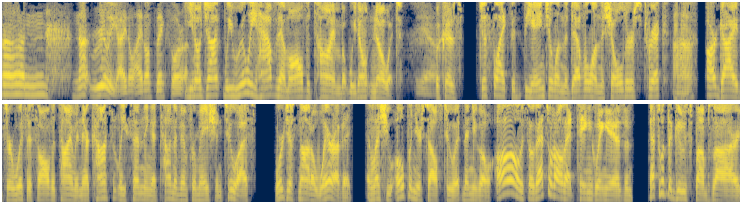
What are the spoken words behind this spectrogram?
Uh, n- not really. I don't. I don't think so. You know, John, we really have them all the time, but we don't know it. Yeah. Because just like the, the angel and the devil on the shoulders trick, Uh huh. our guides are with us all the time and they're constantly sending a ton of information to us. We're just not aware of it unless you open yourself to it and then you go, oh, so that's what all that tingling is and that's what the goosebumps are.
